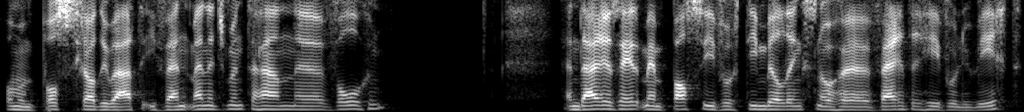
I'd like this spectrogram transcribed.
om een postgraduaat eventmanagement te gaan uh, volgen. En daar is eigenlijk mijn passie voor teambuildings nog uh, verder geëvolueerd.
